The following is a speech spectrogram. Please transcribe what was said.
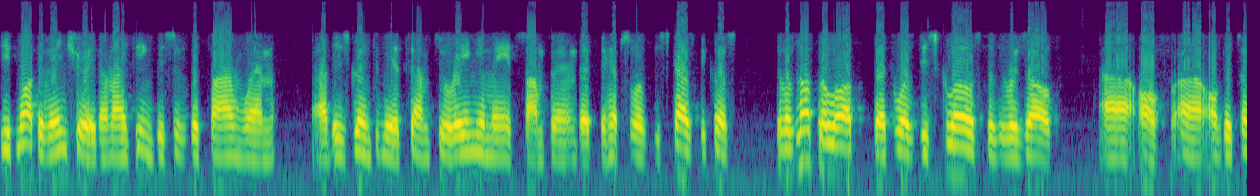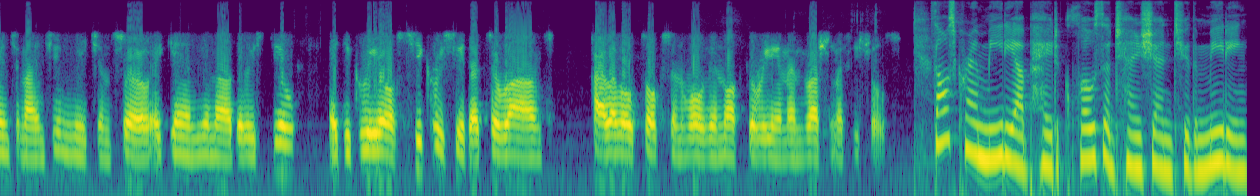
did not eventuate, and I think this is the time when uh, there's going to be an attempt to reanimate something that perhaps was discussed because there was not a lot that was disclosed as a result uh, of uh, of the 2019 meeting. So again, you know, there is still a degree of secrecy that surrounds high-level talks involving North Korean and Russian officials. South Korean media paid close attention to the meeting.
